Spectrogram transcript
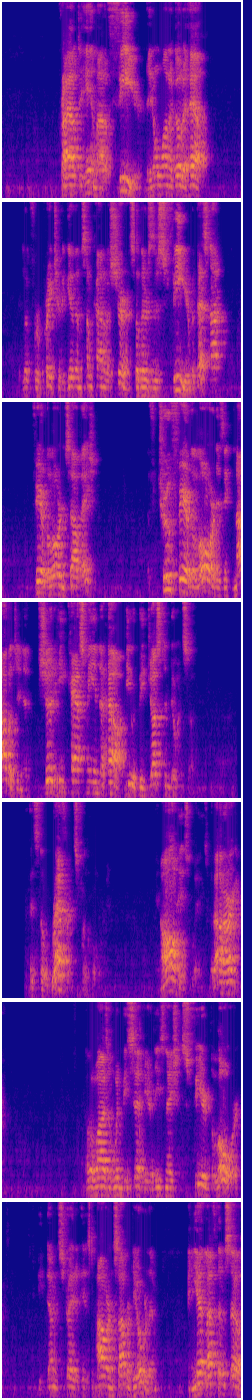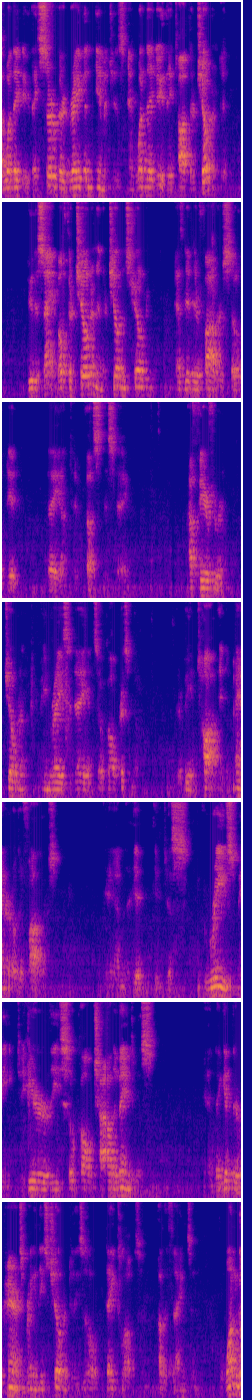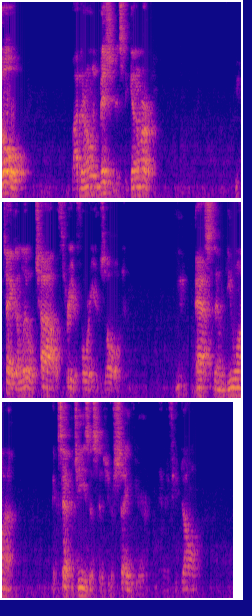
cry out to him out of fear. They don't want to go to hell. They look for a preacher to give them some kind of assurance. So there's this fear, but that's not fear of the Lord and salvation. The true fear of the Lord is acknowledging that should he cast me into hell, he would be just in doing so. It's the reverence for the Lord in all his ways, without argument. Otherwise, it wouldn't be said here, these nations feared the Lord. He demonstrated his power and sovereignty over them, and yet left themselves what they do. They served their graven images. And what did they do? They taught their children to do the same. Both their children and their children's children, as did their fathers, so did they unto us this day. I fear for children being raised today in so-called Christendom. They're being taught in the manner of their fathers. And it, it just grieves me to hear these so-called child evangelists. And they get their parents bringing these children to these little day clubs and other things. And one goal, by their own admission, is to get them early. You take a little child three or four years old and you ask them, do you want to accept Jesus as your Savior. And if you don't,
